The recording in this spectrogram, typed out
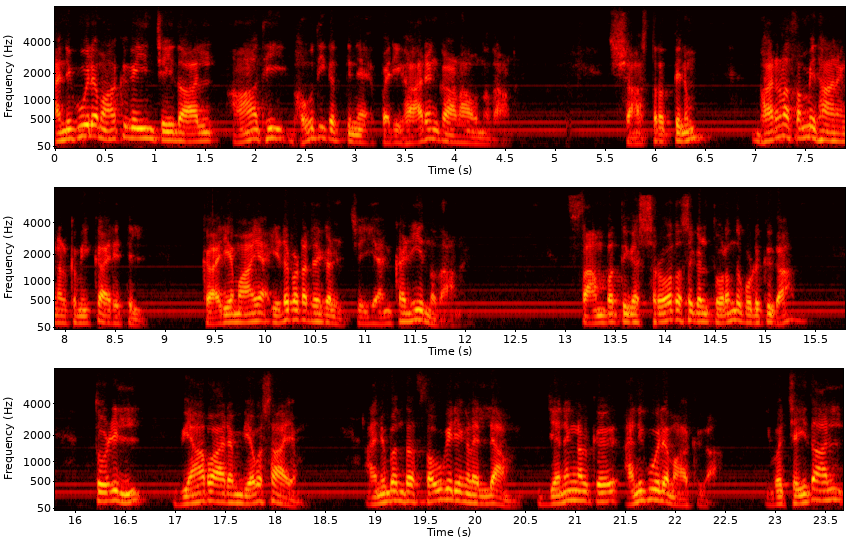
അനുകൂലമാക്കുകയും ചെയ്താൽ ആധി ഭൗതികത്തിന് പരിഹാരം കാണാവുന്നതാണ്. ശാസ്ത്രത്തിനും ഭരണ സംവിധാനങ്ങൾക്കും ഇക്കാര്യത്തിൽ കാര്യമായ ഇടപെടലുകൾ ചെയ്യാൻ കഴിയുന്നതാണ്. സാമ്പത്തിക സ്രോതസ്സുകൾ തുറന്നു കൊടുക്കുക തൊഴിൽ വ്യാപാരം വ്യവസായം അനുബന്ധ സൗകര്യങ്ങളെല്ലാം ജനങ്ങൾക്ക് അനുകൂലമാക്കുക. ഇവ ചെയ്താൽ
